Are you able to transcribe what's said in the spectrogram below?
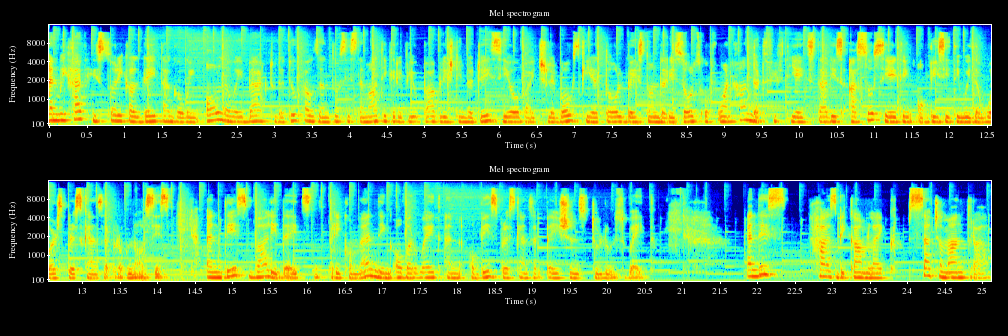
And we have historical data going all the way back to the 2002 systematic review published in the JCO by Chlebowski et al. based on the results of 158 studies associating obesity with the worst breast cancer prognosis. And this validates recommending overweight and obese breast cancer patients to lose weight. And this has become like such a mantra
